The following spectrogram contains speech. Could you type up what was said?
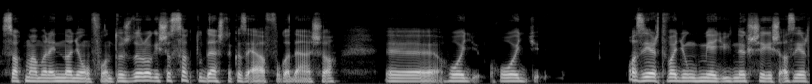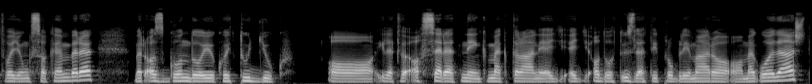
szakmában egy nagyon fontos dolog, és a szaktudásnak az elfogadása, hogy, hogy azért vagyunk mi egy ügynökség, és azért vagyunk szakemberek, mert azt gondoljuk, hogy tudjuk a, illetve azt szeretnénk megtalálni egy, egy adott üzleti problémára a megoldást,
